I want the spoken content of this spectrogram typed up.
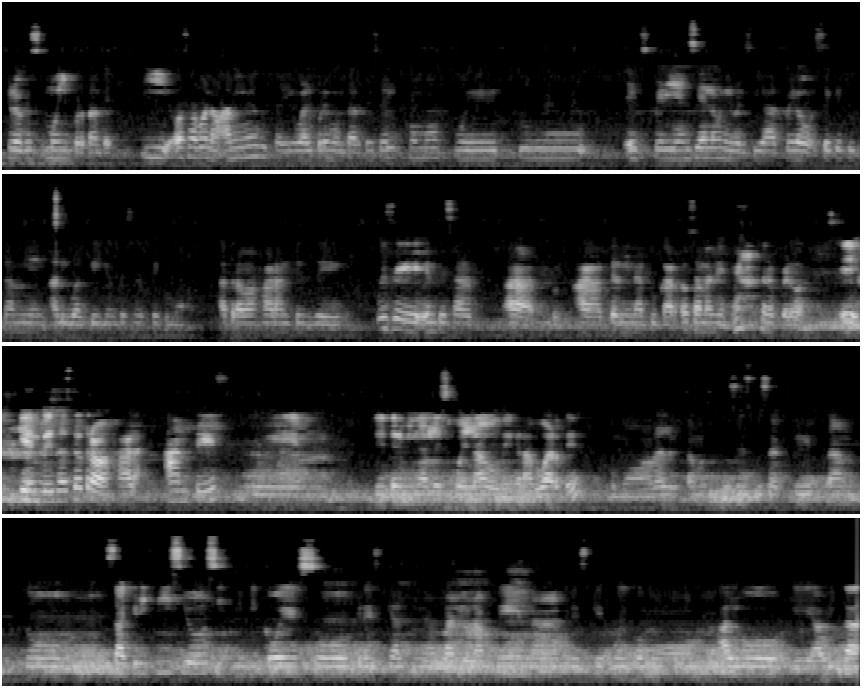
creo que es muy importante. Y, o sea, bueno, a mí me gustaría igual preguntarte, Cel, ¿cómo fue tu experiencia en la universidad? Pero sé que tú también, al igual que yo, empezaste como a trabajar antes de, pues, de empezar a, a terminar tu carrera, o sea, más bien, perdón, eh, que empezaste a trabajar antes de, terminar la escuela o de graduarte, como ahora lo estamos, entonces, o sea, ¿qué tanto sacrificio significó eso? ¿Crees que al final valió la pena? ¿Crees que fue como algo que ahorita,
